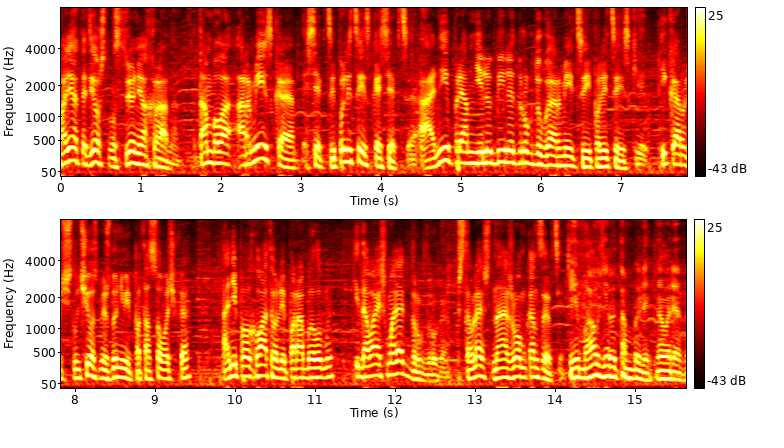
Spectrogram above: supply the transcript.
понятное дело, что на стадионе охрана. Там была армейская секция и полицейская секция. А Они прям не любили друг друга, армейцы и полицейские. И, короче, случилась между ними потасовочка. Они повыхватывали парабеллумы и давай шмалять друг друга. Представляешь, на живом концерте. и маузеры там были, говорят.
